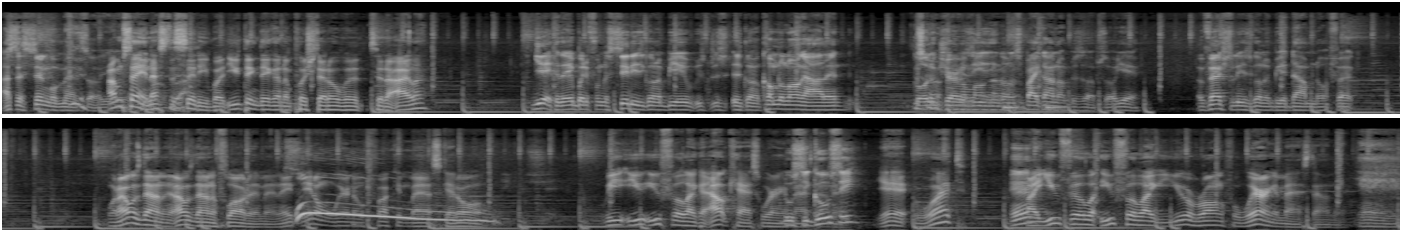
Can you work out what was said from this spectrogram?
I said single man. So yeah. I'm saying that's the city, but you think they're gonna push that over to the island? Yeah, because everybody from the city is gonna be able, is, is gonna come to Long Island, go to gonna Jersey, and gonna spike our numbers up. So yeah, eventually it's gonna be a domino effect. When I was down, I was down in Florida, man. They, they don't wear no fucking mask at all. We you you feel like an outcast wearing a Loosey mask down goosey. there. Yeah, what? Yeah. Like you feel like you feel like you're wrong for wearing a mask down there. Yeah.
